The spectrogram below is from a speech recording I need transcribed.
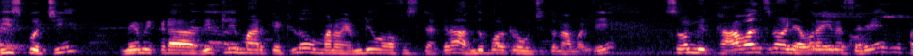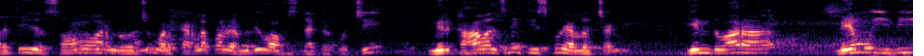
తీసుకొచ్చి మేము ఇక్కడ వీక్లీ మార్కెట్లో మనం ఎండిఓ ఆఫీస్ దగ్గర అందుబాటులో ఉంచుతున్నామండి. సో మీరు కావాల్సిన వాళ్ళు ఎవరైనా సరే ప్రతి సోమవారం రోజు మన కర్లపాలెం ఎండిఓ ఆఫీస్ దగ్గరకు వచ్చి మీరు కావాల్సినవి తీసుకుని వెళ్ళొచ్చండి. దీని ద్వారా మేము ఇవి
